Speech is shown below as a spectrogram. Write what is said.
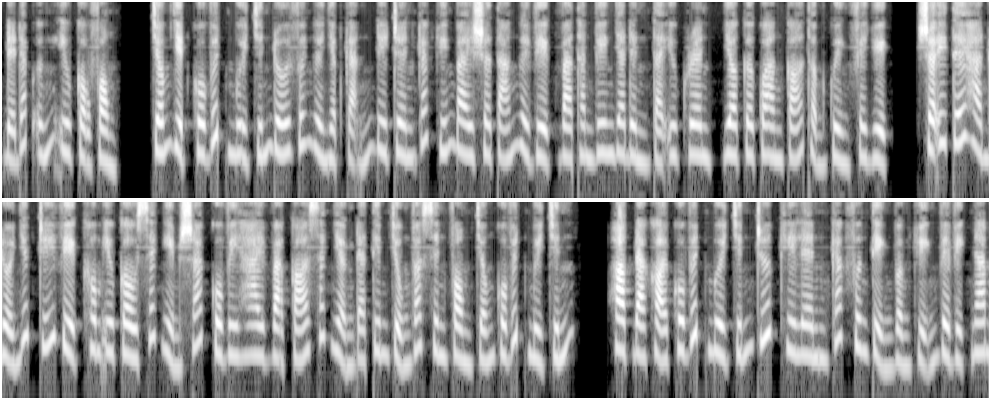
để đáp ứng yêu cầu phòng chống dịch COVID-19 đối với người nhập cảnh đi trên các chuyến bay sơ tán người Việt và thành viên gia đình tại Ukraine do cơ quan có thẩm quyền phê duyệt. Sở Y tế Hà Nội nhất trí việc không yêu cầu xét nghiệm SARS-CoV-2 và có xác nhận đã tiêm chủng vaccine phòng chống COVID-19 hoặc đã khỏi COVID-19 trước khi lên các phương tiện vận chuyển về Việt Nam,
